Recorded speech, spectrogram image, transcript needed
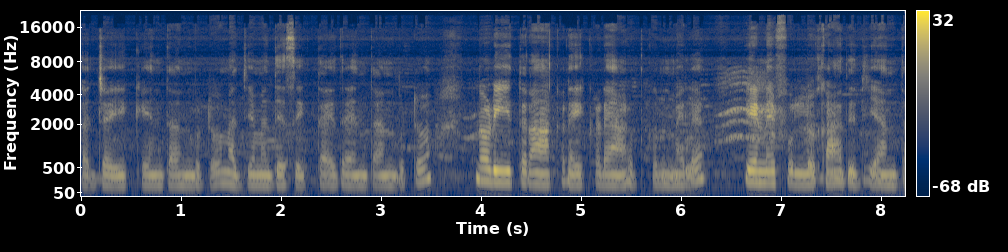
ಕಜ್ಜಾಯಕ್ಕೆ ಅಂತ ಅಂದ್ಬಿಟ್ಟು, ಮಧ್ಯೆ ಮಧ್ಯೆ ಸಿಗ್ತಾಯಿದೆ ಅಂತ ಅಂದ್ಬಿಟ್ಟು. ನೋಡಿ ಈ ಥರ ಆ ಕಡೆ ಈ ಕಡೆ ಹಾಕಿದ್ಮೇಲೆ ಎಣ್ಣೆ ಫುಲ್ಲು ಕಾದಿದೆಯಾ ಅಂತ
